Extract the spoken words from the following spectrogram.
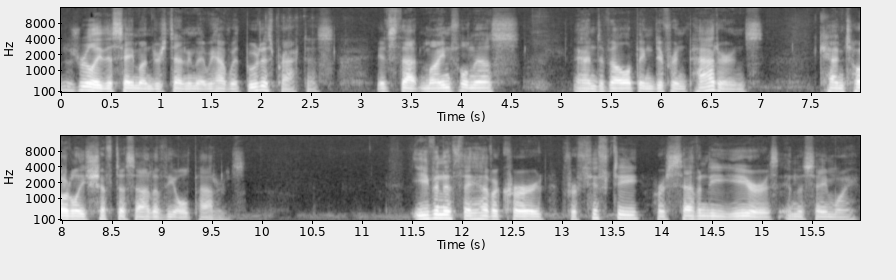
it's really the same understanding that we have with Buddhist practice. It's that mindfulness and developing different patterns can totally shift us out of the old patterns. Even if they have occurred for 50 or 70 years in the same way.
